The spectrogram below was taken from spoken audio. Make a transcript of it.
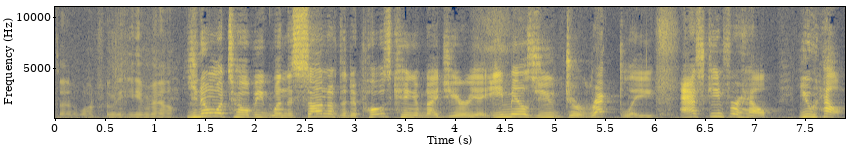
the one from the email? You know what, Toby? When the son of the deposed king of Nigeria emails you directly asking for help, you help.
